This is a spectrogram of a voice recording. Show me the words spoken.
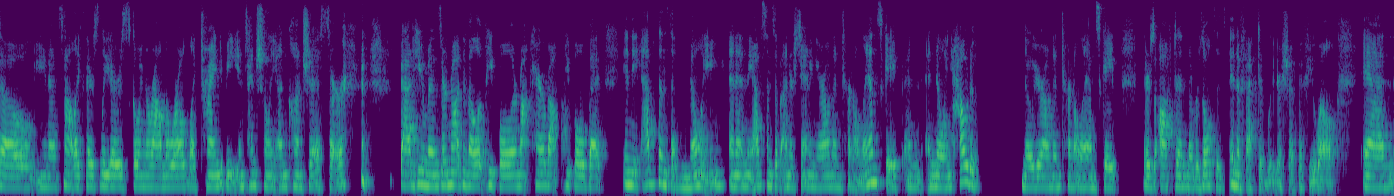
So, you know, it's not like there's leaders going around the world like trying to be intentionally unconscious or bad humans or not develop people or not care about people. But in the absence of knowing and in the absence of understanding your own internal landscape and, and knowing how to know your own internal landscape, there's often the result is ineffective leadership, if you will. And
